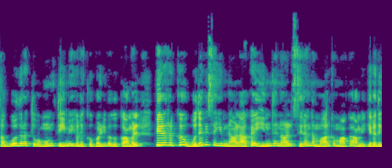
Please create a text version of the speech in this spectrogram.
சகோதரத்துவமும் தீமைகளுக்கு வழிவகுக்காமல் பிறருக்கு உதவி செய்யும் நாளாக இந்த நாள் சிறந்த மார்க்கமாக அமைகிறது.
